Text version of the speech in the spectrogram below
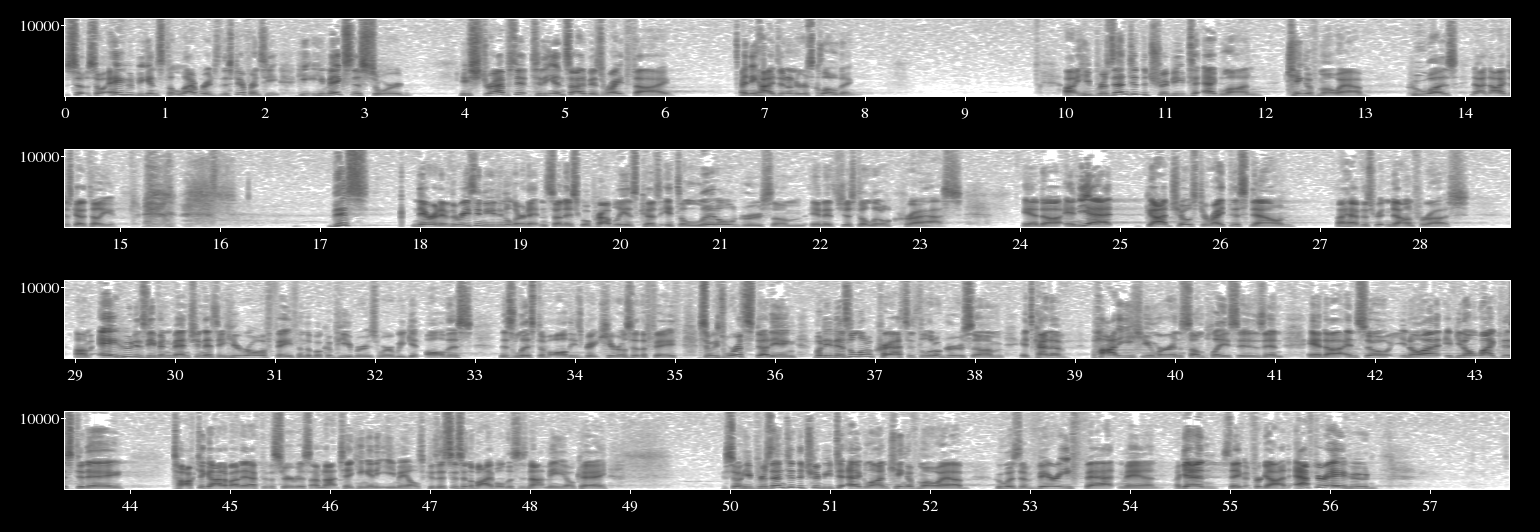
So, so Ehud begins to leverage this difference. He, he, he makes this sword, he straps it to the inside of his right thigh, and he hides it under his clothing. Uh, he presented the tribute to Eglon, king of Moab, who was. Now, now I just got to tell you. this narrative, the reason you didn't learn it in Sunday school probably is because it's a little gruesome and it's just a little crass. And, uh, and yet, God chose to write this down. I have this written down for us. Um, Ehud is even mentioned as a hero of faith in the book of Hebrews, where we get all this, this list of all these great heroes of the faith. So he's worth studying, but it is a little crass. It's a little gruesome. It's kind of potty humor in some places. And, and, uh, and so, you know what? If you don't like this today, Talk to God about it after the service. I'm not taking any emails because this is in the Bible. This is not me, okay? So he presented the tribute to Eglon, king of Moab, who was a very fat man. Again, save it for God. After Ehud,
